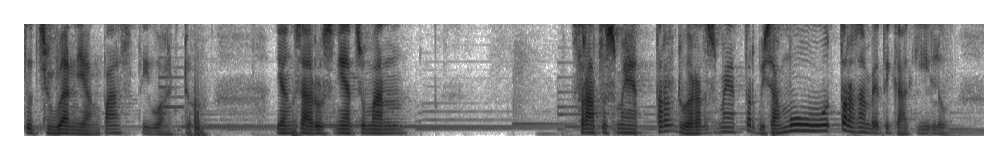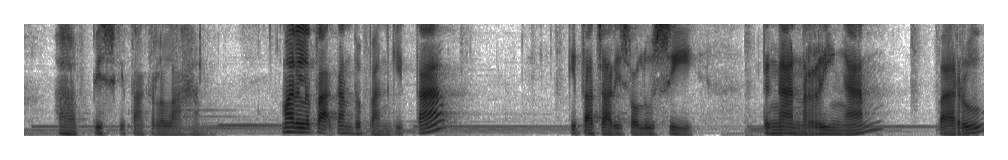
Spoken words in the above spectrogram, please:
tujuan yang pasti. Waduh, yang seharusnya cuman 100 meter, 200 meter bisa muter sampai 3 kilo. Habis kita kelelahan. Mari letakkan beban kita. Kita cari solusi dengan ringan baru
